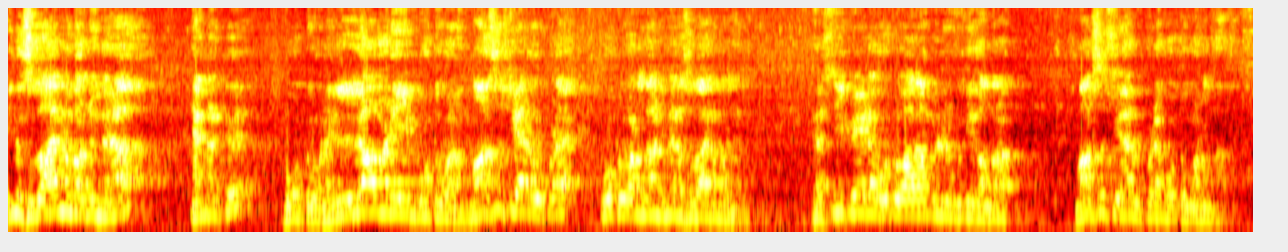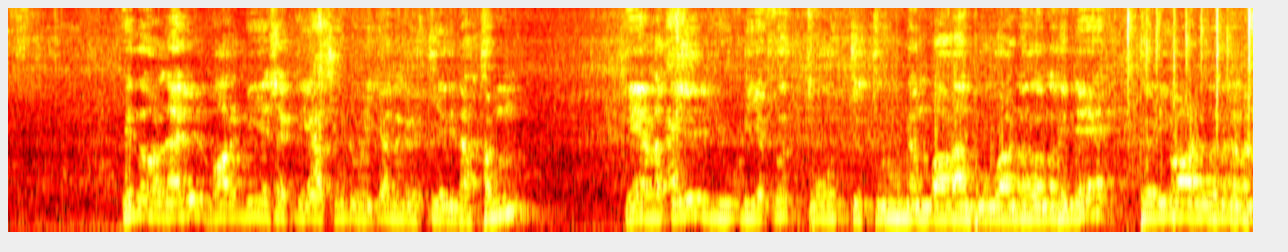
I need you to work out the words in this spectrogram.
ഇന്ന് സുധാകരൻ പറഞ്ഞു ഇന്നലെ ഞങ്ങൾക്ക് വോട്ട് പോകണം. എല്ലാവരുടെയും വോട്ട് പോകണം. മാർസിസ്റ്റുകാരുടെ ഉൾപ്പെടെ വോട്ട് പോകണം എന്നാണ് ഇന്നലെ സുധാകരൻ പറഞ്ഞത്. എസ് ഡി പി ഐയുടെ വോട്ട് വാങ്ങാൻ വേണ്ടി ഒരു പുതിയ തന്ത്രം. മാർസിസ്റ്റുകാർ ഉൾപ്പെടെ വോട്ട് പോകണമെന്നാണ് എന്ന് പറഞ്ഞാൽ വർഗീയ ശക്തിയെ കൂട്ടുപിടിക്കാൻ നിങ്ങൾ എത്തിയതിന്റെ അർത്ഥം കേരളത്തിൽ യു ഡി എഫ് തോറ്റു തുന്നമ്പാടാൻ പോവാണ് എന്നതിന്റെ തെളിവാണ് നിങ്ങൾ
